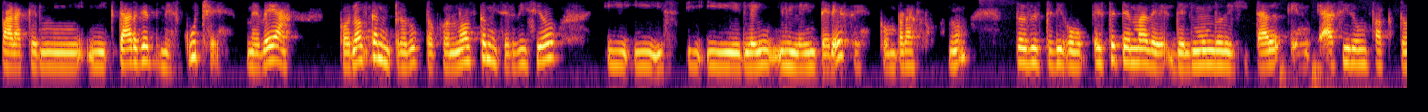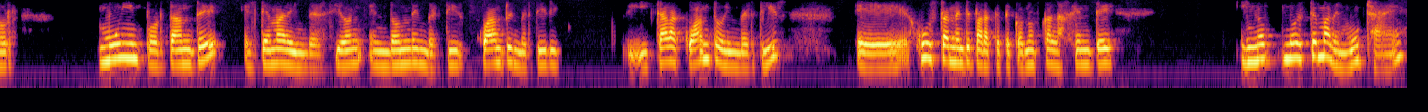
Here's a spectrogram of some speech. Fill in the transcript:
Para que mi, mi target me escuche, me vea, conozca mi producto, conozca mi servicio y, y, le, le interese comprarlo, ¿no? Entonces te digo, este tema de, del mundo digital ha sido un factor muy importante, el tema de inversión, en dónde invertir, cuánto invertir y, y cada cuánto invertir, eh, justamente para que te conozca la gente. Y no, no es tema de mucha, ¿eh?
